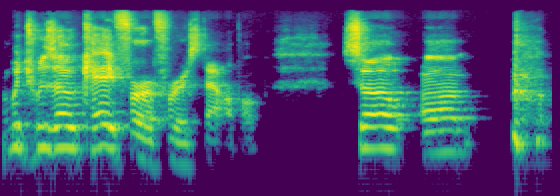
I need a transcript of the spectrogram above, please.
which was okay for a first album. So um,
